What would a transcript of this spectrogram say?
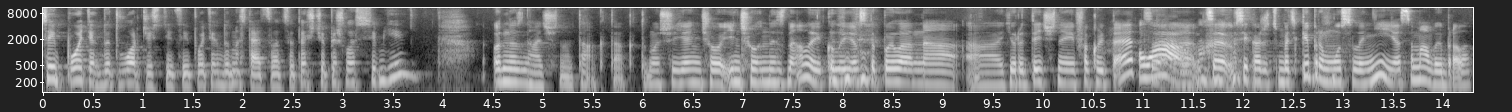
цей потяг до творчості, цей потяг до мистецтва це те, що пішло з сім'ї? Однозначно, так, так. Тому що я нічого іншого не знала. І коли я вступила на а, юридичний факультет, wow. це всі кажуть, батьки примусили. Ні, я сама вибрала.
